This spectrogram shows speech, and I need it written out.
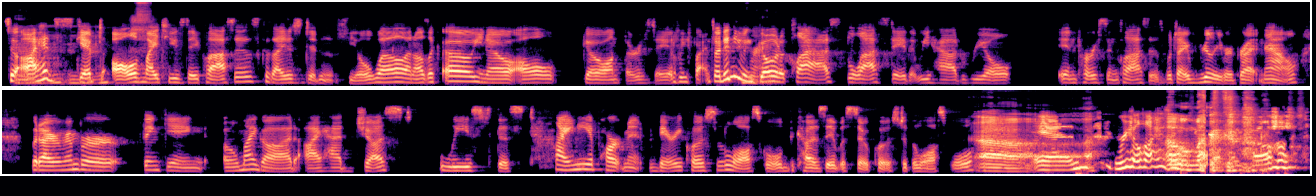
So mm-hmm, I had mm-hmm, skipped mm-hmm. all of my Tuesday classes because I just didn't feel well, and I was like, oh, you know, I'll go on Thursday. It'll be fine. So I didn't even right. go to class the last day that we had real in person classes, which I really regret now. But I remember thinking, oh my god, I had just leased this tiny apartment very close to the law school because it was so close to the law school uh, and realizing oh my god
